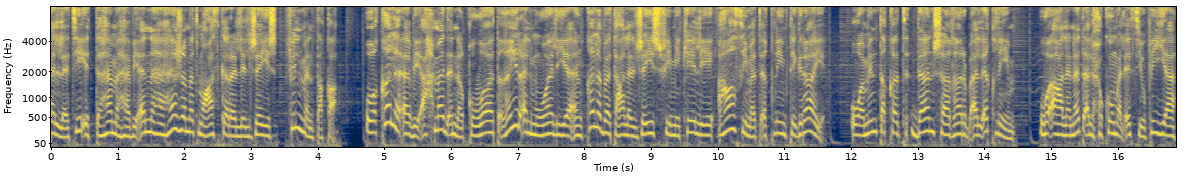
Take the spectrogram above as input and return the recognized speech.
التي اتهمها بأنها هاجمت معسكرا للجيش في المنطقة. وقال آبي أحمد أن القوات غير الموالية انقلبت على الجيش في ميكيلي عاصمة إقليم تيغراي. ومنطقة دانشا غرب الإقليم وأعلنت الحكومة الإثيوبية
